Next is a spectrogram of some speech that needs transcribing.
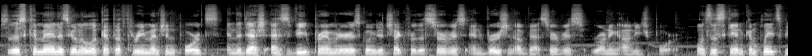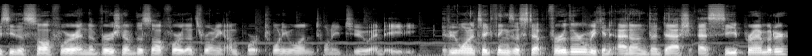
So this command is going to look at the three mentioned ports, and the -sv parameter is going to check for the service and version of that service running on each port. Once the scan completes, we see the software and the version of the software that's running on port 21, 22, and 80. If we want to take things a step further, we can add on the dash -sc parameter,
